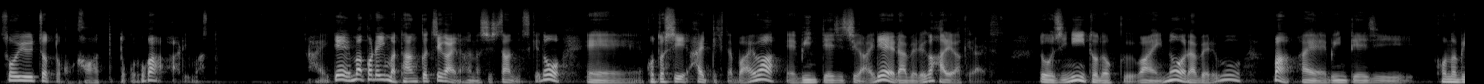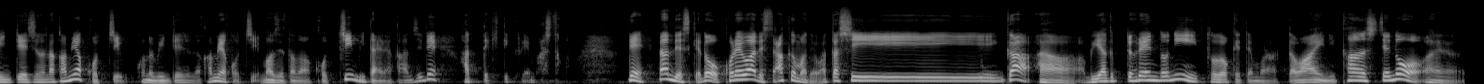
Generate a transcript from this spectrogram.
そういうちょっとこう変わったところがありますと。はい。で、まあこれ今タンク違いの話したんですけど、えー、今年入ってきた場合は、えー、ヴィンテージ違いでラベルが貼り分けられたと。同時に届くワインのラベルを、まあ、えー、ヴィンテージこのヴィンテージの中身はこっち、このヴィンテージの中身はこっち、混ぜたのはこっち、みたいな感じで貼ってきてくれました。で、なんですけど、これはですね、あくまで私が、ビアグッドフレンドに届けてもらったワインに関しての、えー、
